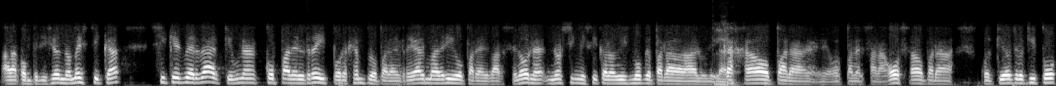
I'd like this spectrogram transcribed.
a la competición doméstica, sí que es verdad que una Copa del Rey, por ejemplo, para el Real Madrid o para el Barcelona, no significa lo mismo que para el Unicaja o, para, eh, o para el Zaragoza o para cualquier otro equipo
